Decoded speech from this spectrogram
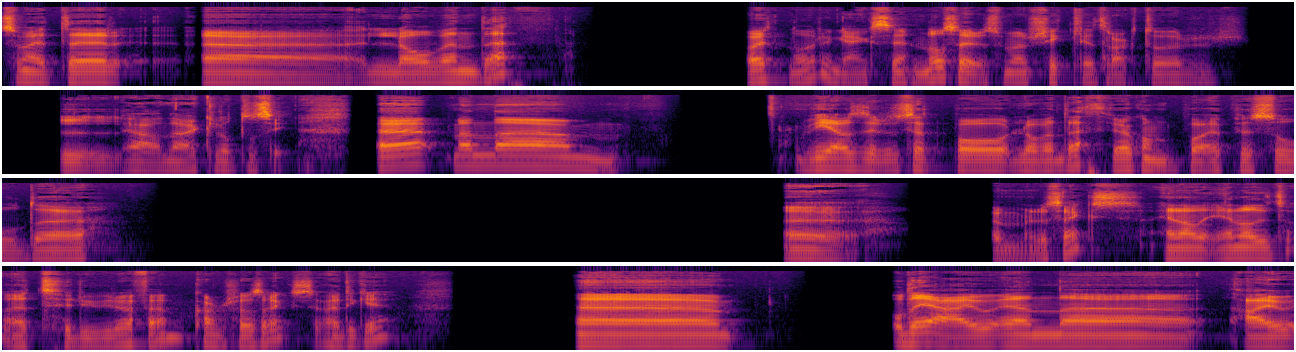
som heter eh, Love and Death. Nå er gangster. Nå ser det ut som en skikkelig traktor... Ja, det er ikke lov til å si. Uh, men uh, vi har jo sett på Love and Death. Vi har kommet på episode eh, fem eller seks. En en av de to. Jeg tror det er fem, kanskje seks. Jeg vet ikke. Eh, og det er jo en, eh, er jo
